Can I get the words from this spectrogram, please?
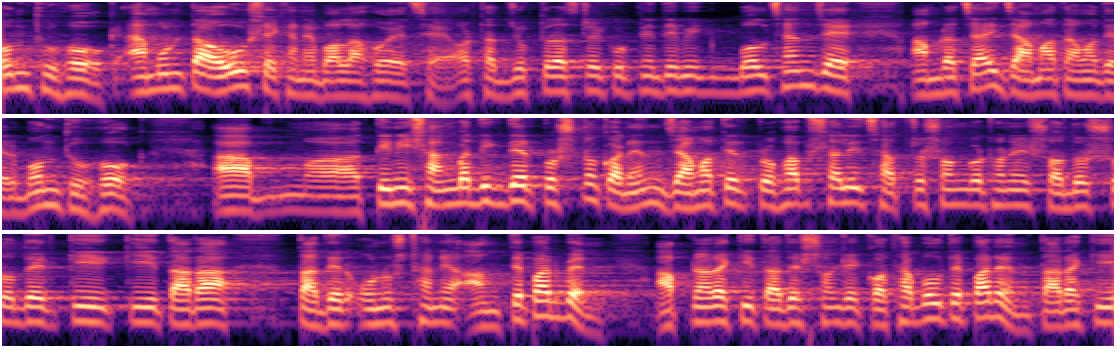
বন্ধু হোক, এমনটাও সেখানে বলা হয়েছে। অর্থাৎ যুক্তরাষ্ট্রের কূটনীতিবিদ বলছেন যে, আমরা চাই জামাত আমাদের বন্ধু হোক। তিনি সাংবাদিকদের প্রশ্ন করেন, জামাতের প্রভাবশালী ছাত্র সংগঠনের সদস্যদের কি কি তারা তাদের অনুষ্ঠানে আনতে পারবেন? আপনারা কি তাদের সঙ্গে কথা বলতে পারেন? তারা কি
